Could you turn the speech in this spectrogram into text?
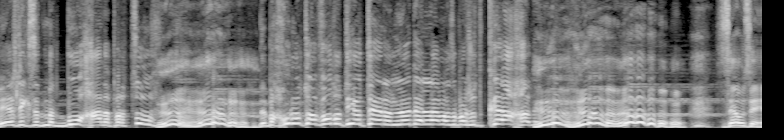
ויש לי קצת מטבוחה על הפרצוף. ובחורות אוהבות אותי יותר, אני לא יודע למה, זה פשוט ככה. זהו זה,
